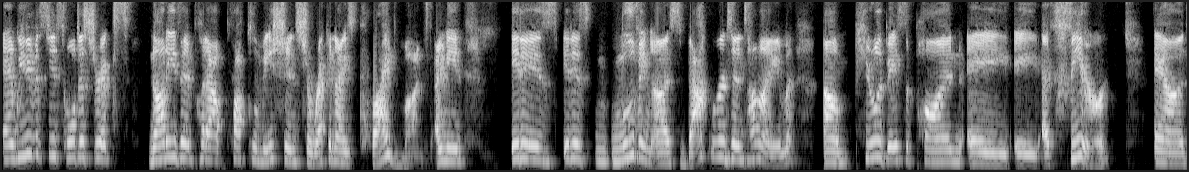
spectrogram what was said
and we've even seen school districts not even put out proclamations to recognize Pride Month. I mean, it is it is moving us backwards in time um, purely based upon a a, a fear and,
